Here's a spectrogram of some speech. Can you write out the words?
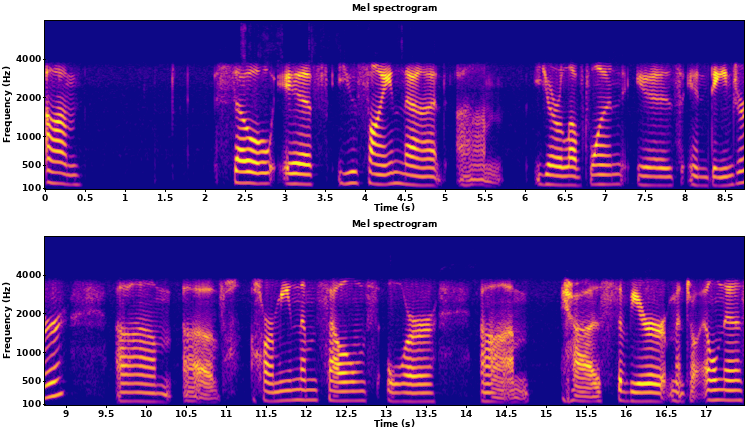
yeah. Um, so if you find that um, your loved one is in danger um, of harming themselves or um, has severe mental illness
